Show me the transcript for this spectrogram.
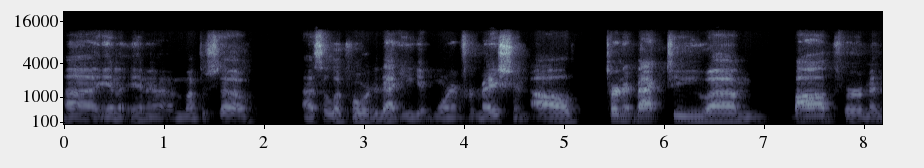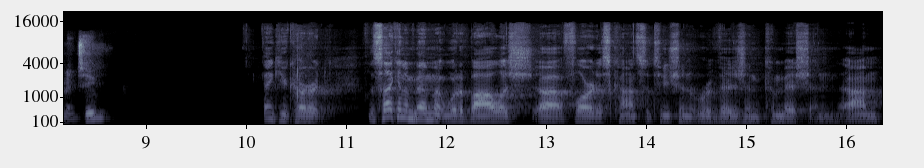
uh, in, in a month or so. Uh, so look forward to that. You can get more information. I'll turn it back to um, Bob for Amendment 2. Thank you, Kurt. The Second Amendment would abolish uh, Florida's Constitution Revision Commission. Um,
